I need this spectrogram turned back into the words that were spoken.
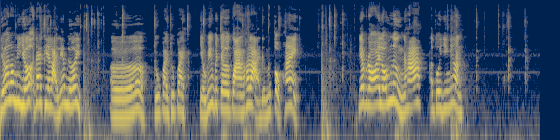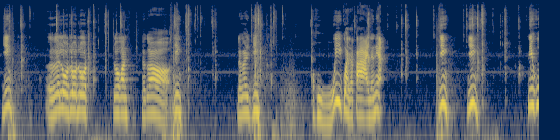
เยอะรอบนี้เยอะได้เทียหลายเล่มเลย เออ จุกไปจุกไป อย่าวิ่งไปเจอกวางเขาล่ะเดี๋ยวมันตบให้ เรียบร้อยล้มหนึ่งนะคะ เอาตัวยิงนี่ก่อน ยิง เออโหลดโหลดโหลดโหลดกันแล้วก็ยิง แล้วก็ยิง โอ้โหกว่าจะตายแล้วเนี่ย ยิง ยิง มีครู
